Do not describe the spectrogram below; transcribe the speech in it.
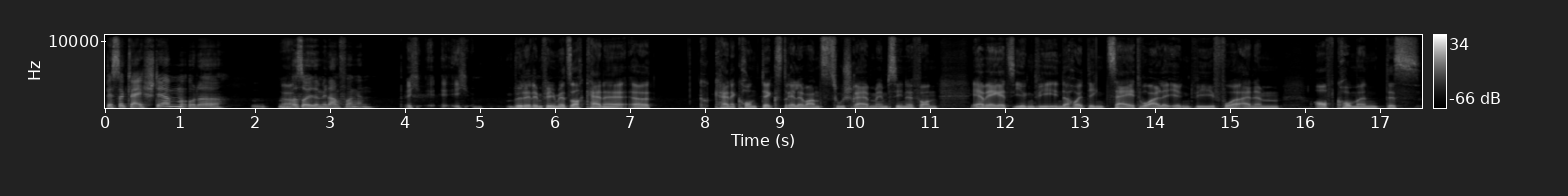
Besser gleich sterben oder Ja. was soll ich damit anfangen? Ich, ich würde dem Film jetzt auch keine, äh, keine Kontextrelevanz zuschreiben im Sinne von, er wäre jetzt irgendwie in der heutigen Zeit, wo alle irgendwie vor einem Aufkommen des,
